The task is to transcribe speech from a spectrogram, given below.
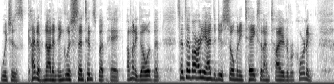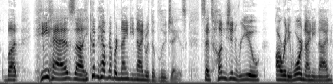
which is kind of not an English sentence, but hey, I'm going to go with it since I've already had to do so many takes and I'm tired of recording. But he has, uh, he couldn't have number 99 with the Blue Jays since Hyun-Jin Ryu already wore 99,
